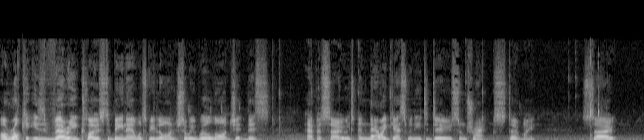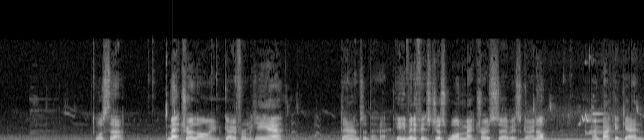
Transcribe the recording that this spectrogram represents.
Our rocket is very close to being able to be launched, so we will launch it this episode. And now I guess we need to do some tracks, don't we? So, what's that? Metro line. Go from here down to there. Even if it's just one metro service going up and back again.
